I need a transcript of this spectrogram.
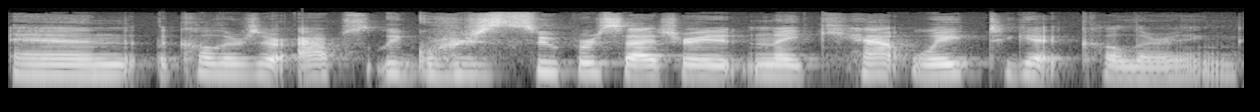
and the colors are absolutely gorgeous, super saturated, and I can't wait to get coloring.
